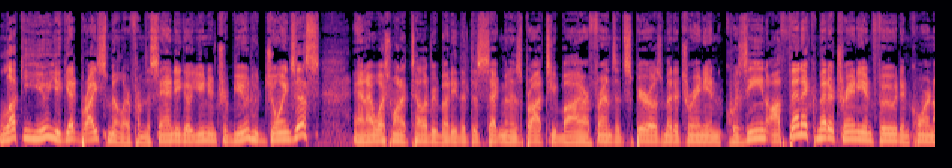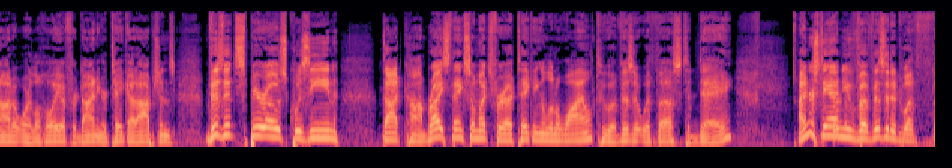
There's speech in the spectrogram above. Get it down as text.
lucky you, you get Bryce Miller from the San Diego Union Tribune who joins us. And I just want to tell everybody that this segment is brought to you by our friends at Spiro's Mediterranean Cuisine, authentic Mediterranean food in Coronado or La Jolla for dining or takeout options. Visit Spiro's Cuisine com. Bryce, thanks so much for uh, taking a little while to uh, visit with us today. I understand you've uh, visited with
